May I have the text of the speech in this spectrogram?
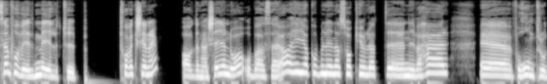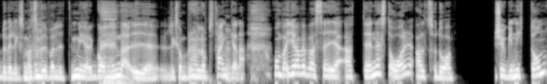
Sen får vi ett mail typ två veckor senare av den här tjejen då och bara säger ja hej Jakob och Melina, så kul att eh, ni var här. Eh, för hon trodde väl liksom att vi var lite mer gångna i liksom, bröllopstankarna. Hon bara, jag vill bara säga att eh, nästa år, alltså då 2019,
